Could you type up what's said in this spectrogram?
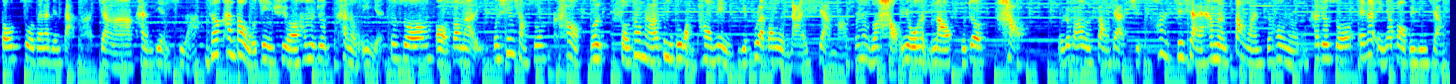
都坐在那边打麻将啊、看电视啊，你知道看到我进去哦，他们就看了我一眼，就说：“哦，放那里。”我心想说：“靠，我手上拿了这么多碗泡面，也不来帮我拿一下吗？”我想说：“好，因为我很孬，我就好。”我就把他们放下去，然后接下来他们放完之后呢，他就说：“哎，那饮料帮我冰冰箱。”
